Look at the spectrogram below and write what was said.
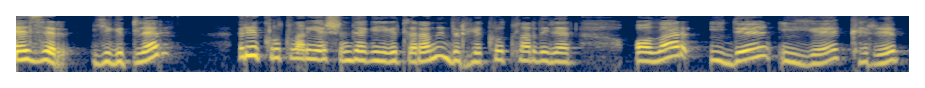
әзер егетләр, рекрутлар яшендәге егетләр, аны инде рекрутлар диләр, алар өйдән өйгә кереп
